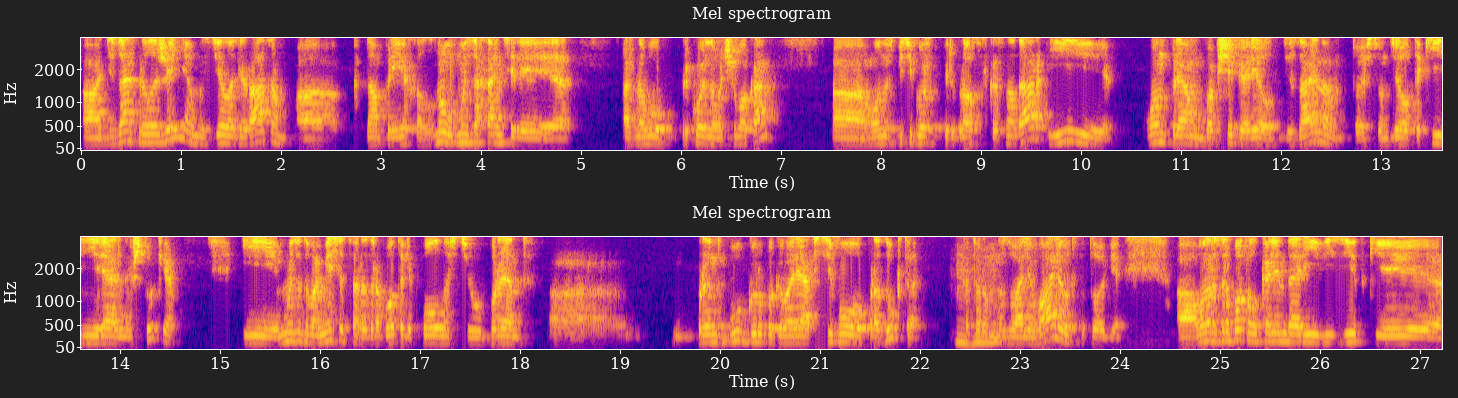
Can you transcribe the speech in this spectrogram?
А, дизайн приложения мы сделали разом, а, к нам приехал, ну, мы захантили одного прикольного чувака, он из Пятигорска перебрался в Краснодар, и он прям вообще горел дизайном, то есть он делал такие нереальные штуки. И мы за два месяца разработали полностью бренд, а, брендбук, грубо говоря, всего продукта, mm-hmm. который мы назвали Valiant в итоге. А, он разработал календари, визитки,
